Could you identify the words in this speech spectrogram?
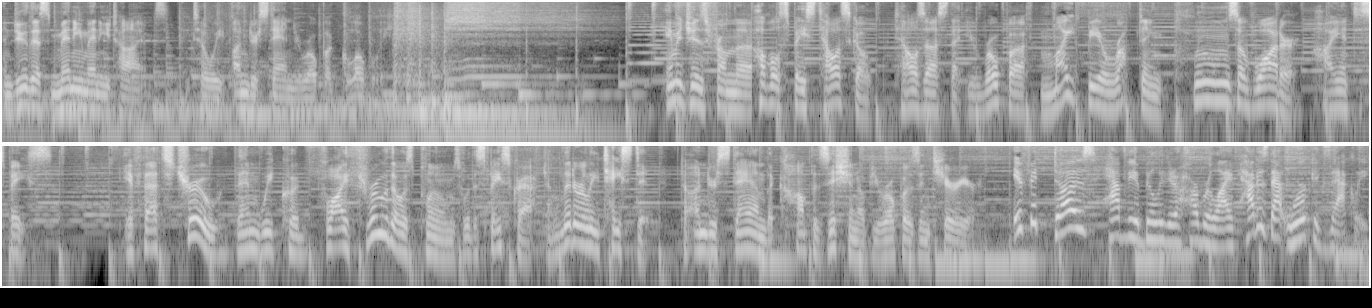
and do this many, many times until we understand Europa globally. Images from the Hubble Space Telescope tells us that Europa might be erupting plumes of water high into space. If that's true, then we could fly through those plumes with a spacecraft and literally taste it to understand the composition of Europa's interior. If it does have the ability to harbor life, how does that work exactly?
